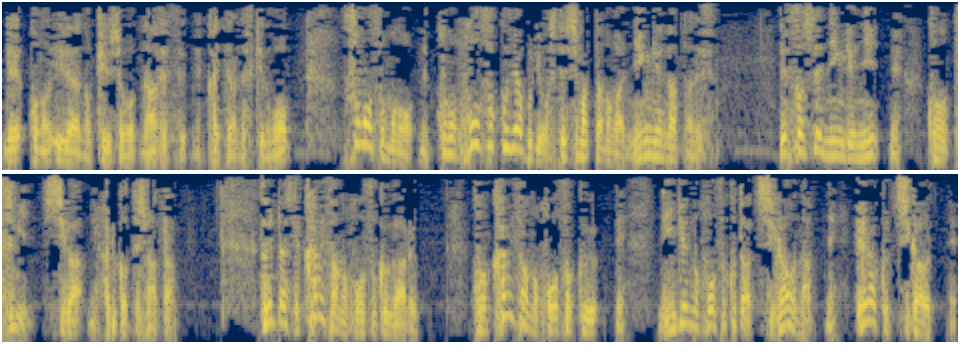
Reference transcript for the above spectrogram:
で、このイザヤの9章7節ね、書いてあるんですけども、そもそもの、ね、この法則破りをしてしまったのが人間だったんです。で、そして人間に、ね、この罪、死が、ね、はびこってしまった。それに対して神様の法則がある。この神様の法則、ね、人間の法則とは違うな、ね、えらく違う、ね、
